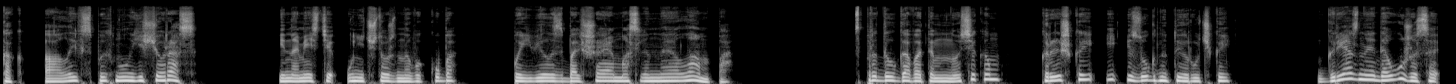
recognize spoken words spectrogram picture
Как Алый вспыхнул еще раз, и на месте уничтоженного куба появилась большая масляная лампа с продолговатым носиком, крышкой и изогнутой ручкой, грязная до ужаса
